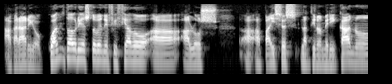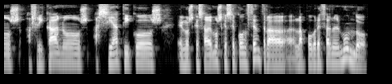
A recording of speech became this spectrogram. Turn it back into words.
agrario. ¿Cuánto habría esto beneficiado a, los a, países latinoamericanos, africanos, asiáticos, en los que sabemos que se concentra la pobreza en el mundo?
